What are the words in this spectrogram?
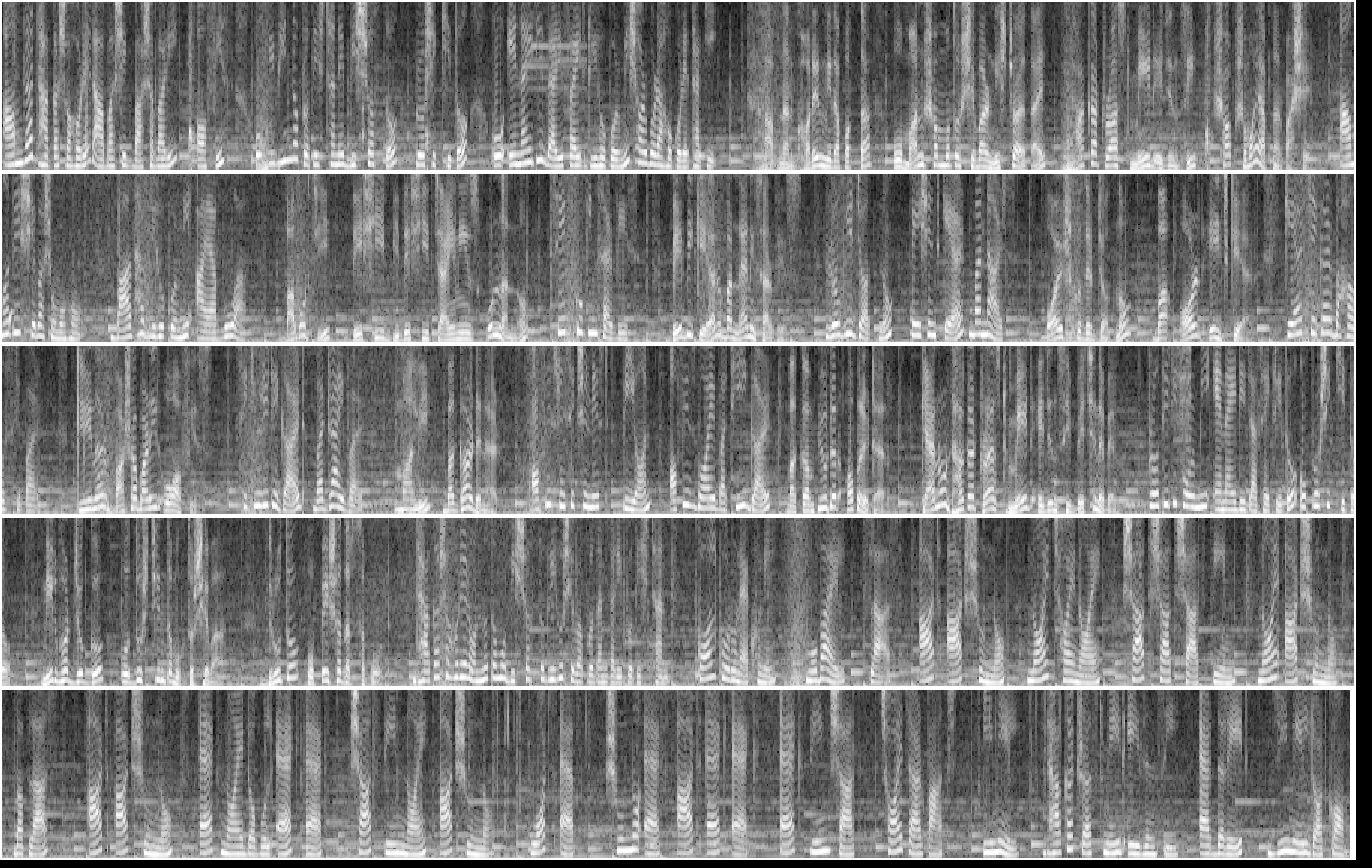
আমরা ঢাকা শহরের আবাসিক বাসাবাড়ি অফিস ও বিভিন্ন প্রতিষ্ঠানে বিশ্বস্ত প্রশিক্ষিত ও এনআইডি ভ্যারিফাইড গৃহকর্মী সরবরাহ করে থাকি। আপনার ঘরের নিরাপত্তা ও মানসম্মত সেবার নিশ্চয়তায় ঢাকা ট্রাস্ট মেড এজেন্সি সব সময় আপনার পাশে। আমাদের সেবাসমূহ বাধা গৃহকর্মী আয়া বুয়া বাবরচি দেশি বিদেশি চাইনিজ অন্যান্য chef cooking service baby care বা ন্যানি সার্ভিস। রোগীর যত্ন পেশেন্ট কেয়ার বা নার্স বয়স্কদের যত্ন বা old age care care checker বা হাউসকিপার ক্লিনার বাসাবাড়ির ও অফিস সিকিউরিটি গার্ড বা ড্রাইভার মালি বা gardener office receptionist peon office boy বা টি গার্ড বা কম্পিউটার অপারেটর কেন ঢাকা ট্রাস্ট মেড এজেন্সি বেছে নেবেন? প্রতিটি কর্মী এনআইডি যাচাইকৃত ও প্রশিক্ষিত। নির্ভরযোগ্য ও দুশ্চিন্তামুক্ত সেবা। দ্রুত ও পেশাদার সাপোর্ট। ঢাকা শহরের অন্যতম বিশ্বস্ত গৃহসেবা প্রদানকারী প্রতিষ্ঠান। কল করুন এখনই। মোবাইল প্লাস আট আট শূন্য নয় ছয় নয় সাত সাত সাত তিন নয় আট শূন্য বা প্লাস আট আট শূন্য এক নয় ডবল এক এক সাত তিন নয় আট শূন্য। হোয়াটসঅ্যাপ শূন্য এক আট এক এক এক তিন সাত ছয় চার পাঁচ। Email Dhaka trust maid agency at the rate Gmail dot com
